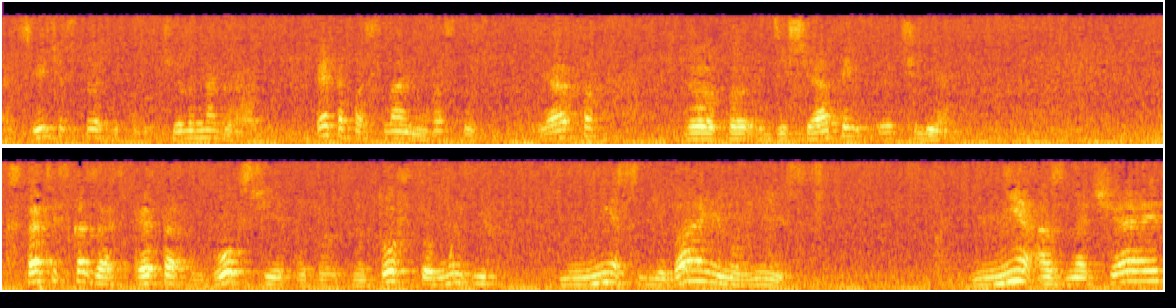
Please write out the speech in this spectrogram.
Отечества и получила награду. Это послание восточных патриархов, э, десятый э, член. Кстати сказать, это вовсе то, что мы их не сливаем вместе, не означает,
